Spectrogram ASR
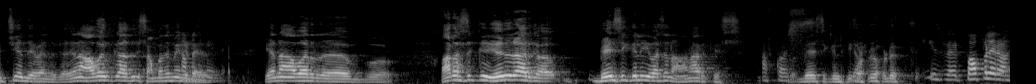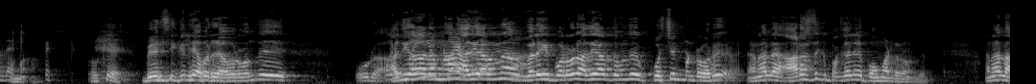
நிச்சயம் தேவையா இருந்திருக்காது. ஏன்னா அவருக்கு அதுக்கு சம்மந்தமே கிடையாது. ஏன்னா அவர் அரசுக்கு எதிராக இருக்க basically was an anarchist basically அவரோட பாப்புலர் ஓகே பேசிக்கலி அவர் அவர் வந்து ஒரு அதிகாரம்னா அதிகாரம்னா விலகி போறவர் அதிகாரத்தை வந்து கொஸ்டின் பண்றவர். அதனால அரசுக்கு பக்கத்திலே போக மாட்டார் வந்து அதனால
